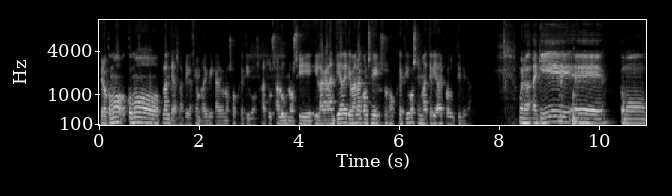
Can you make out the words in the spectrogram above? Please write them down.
Pero ¿cómo, ¿cómo, planteas la aplicación práctica de unos objetivos a tus alumnos y, la garantía de que van a conseguir sus objetivos en materia de productividad? Bueno, aquí... Eh, como,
